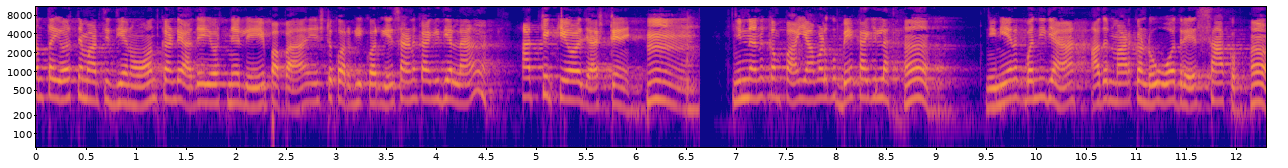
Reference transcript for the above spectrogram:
ಅಂತ ಯೋಚನೆ ಮಾಡ್ತಿದ್ಯೇನೋ ಅಂದ್ಕೊಂಡೆ ಅದೇ ಯೋಚನೆಯಲ್ಲಿ, ಪಾಪ ಎಷ್ಟು ಕೊರಗಿ ಕೊರಗಿ ಸಣ್ಣಕ್ಕಾಗಿದ್ಯಲ್ಲ? ಅದಕ್ಕೆ ಕೇಳಿದೆ ಅಷ್ಟೇ. ಹ್ಮ್. ನಿನ್ನ ಅನುಕಂಪ ಯಾವಳಿಗೂ ಬೇಕಾಗಿಲ್ಲ. ಹ. ನೀನೇನಕ್ಕೆ ಬಂದಿದ್ಯಾ? ಅದನ್ನ ಮಾಡ್ಕೊಂಡು ಹೋದ್ರೆ ಸಾಕು. ಹ.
